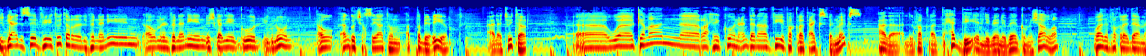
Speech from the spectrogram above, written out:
وش قاعد يصير في تويتر الفنانين أو من الفنانين وش قاعدين يقول يقولون أو أنقل شخصياتهم الطبيعية. على تويتر. آه وكمان راح يكون عندنا في فقرة عكس في المكس هذا الفقرة التحدي اللي بيني وبينكم إن شاء الله. وهذه الفقرة دائما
